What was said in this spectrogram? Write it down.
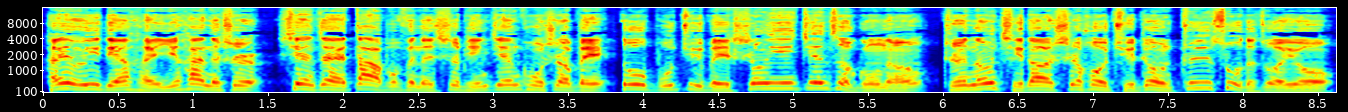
还有一点很遗憾的是，现在大部分的视频监控设备都不具备声音监测功能，只能起到事后取证追诉的作用。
